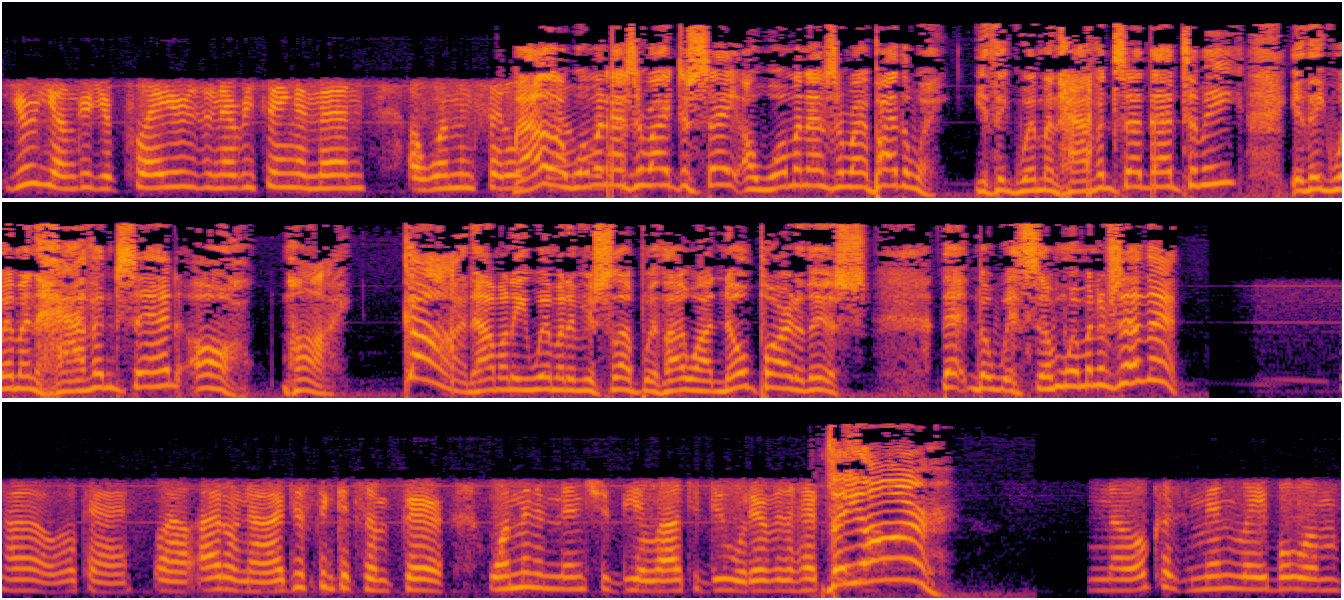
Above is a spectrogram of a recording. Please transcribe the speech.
you're younger, you're players and everything, and then a woman settles Well, a woman has a right to say, a woman has a right. By the way, you think women haven't said that to me? You think women haven't said, oh, my God, how many women have you slept with? I want no part of this. That, but with some women have said that. Oh, okay. Well, I don't know. I just think it's unfair. Women and men should be allowed to do whatever the heck They are. No, because men label them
